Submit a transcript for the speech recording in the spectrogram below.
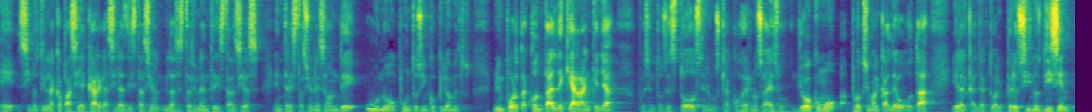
eh, si no tiene la capacidad de carga, si las, las estaciones entre distancias entre estaciones son de 1.5 kilómetros, no importa, con tal de que arranquen ya, pues entonces todos tenemos que acogernos a eso. Yo como próximo alcalde de Bogotá y el alcalde actual. Pero si nos dicen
